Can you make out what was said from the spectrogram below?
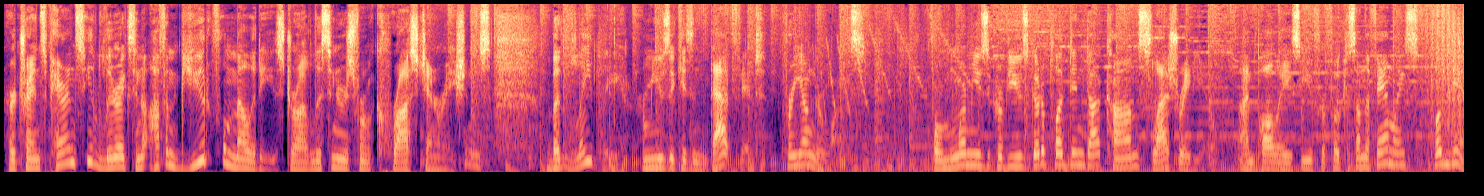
Her transparency, lyrics, and often beautiful melodies draw listeners from across generations. But lately, her music isn't that fit for younger ones. For more music reviews, go to pluggedin.com slash radio. I'm Paul Asay for Focus on the Family's, Plugged In.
